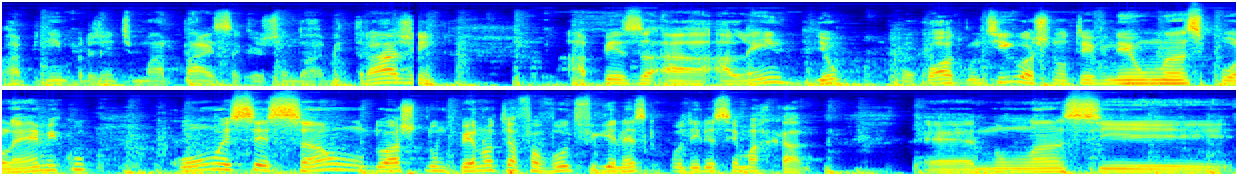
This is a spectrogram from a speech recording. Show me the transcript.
rapidinho pra gente matar essa questão da arbitragem, apesar, além, eu concordo contigo, acho que não teve nenhum lance polêmico, com exceção do, acho, de um pênalti a favor do Figueirense que poderia ser marcado. É, num lance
